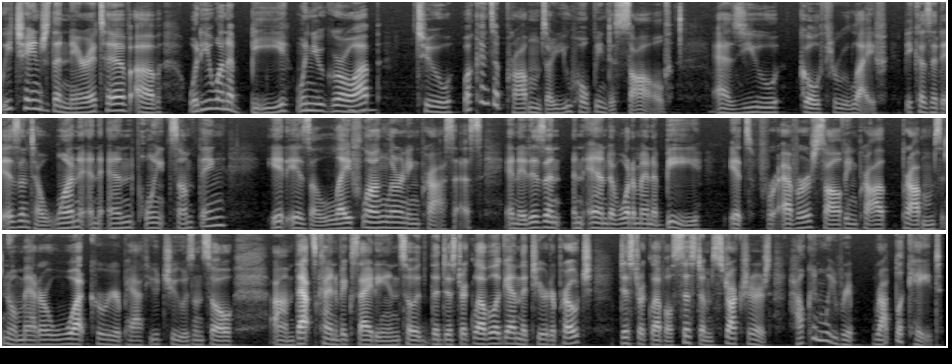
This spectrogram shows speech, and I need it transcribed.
we change the narrative of what do you want to be when you grow up to what kinds of problems are you hoping to solve as you go through life? Because it isn't a one and end point something, it is a lifelong learning process. And it isn't an end of what am I going to be. It's forever solving pro- problems no matter what career path you choose. And so um, that's kind of exciting. And so the district level, again, the tiered approach, district level systems, structures, how can we re- replicate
